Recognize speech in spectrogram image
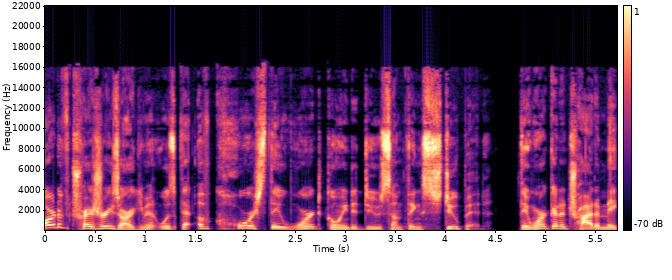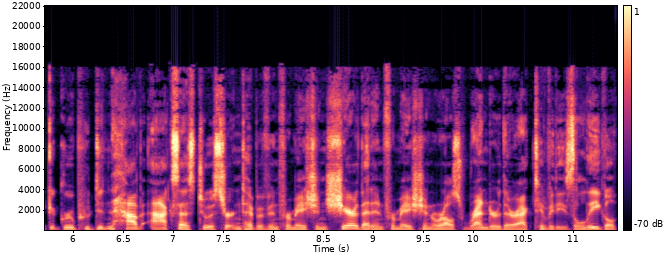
part of Treasury's argument was that, of course, they weren't going to do something stupid. They weren't going to try to make a group who didn't have access to a certain type of information share that information or else render their activities illegal.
